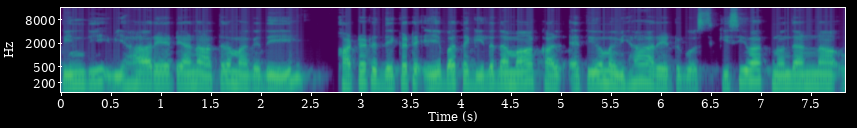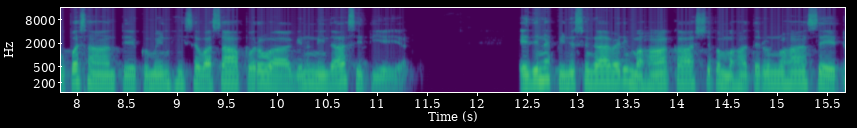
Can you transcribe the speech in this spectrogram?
පින්දී විහාරයට යන අතරමඟදී කටට දෙකට ඒ බත ගිල දමා කල් ඇතිවම විහාරයට ගොස් කිසිවක් නොදන්නා උපසාන්තයෙකු මෙන් හිස වසා පොරවාගෙන නිදා සිටියේය. එදින පිණුසුගා වැඩි මහා කාශ්‍යප මහතෙරුන් වහන්සේට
